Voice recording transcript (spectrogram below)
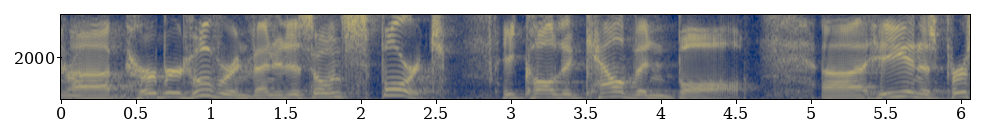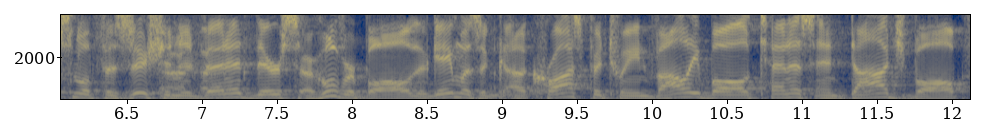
Uh, Herbert Hoover invented his own sport. He called it Calvin Ball. Uh, he and his personal physician invented their or Hoover Ball. The game was a, a cross between volleyball, tennis, and dodgeball,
